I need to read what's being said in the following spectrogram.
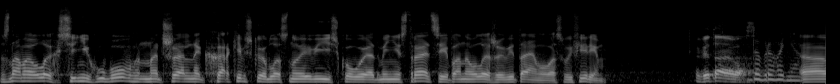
З нами Олег Сінігубов, начальник Харківської обласної військової адміністрації. Пане Олеже, вітаємо вас в ефірі. Вітаю вас. Доброго дня.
